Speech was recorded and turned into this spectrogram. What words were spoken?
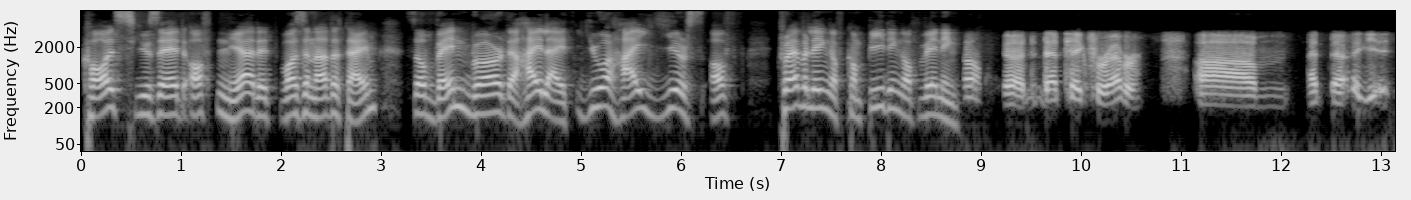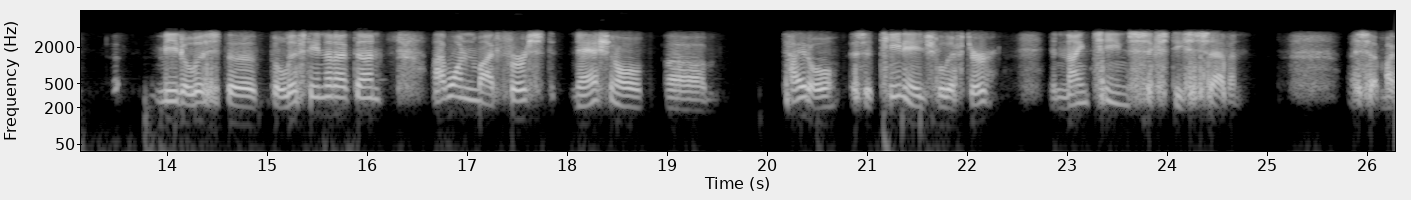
calls. You said often, yeah, that was another time. So when were the highlight, your high years of traveling, of competing, of winning? Oh. That take forever. Um, I, uh, me to list the the lifting that I've done. I won my first national um title as a teenage lifter in 1967. I set my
